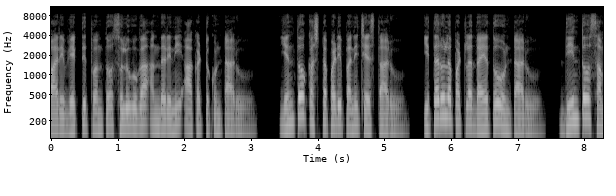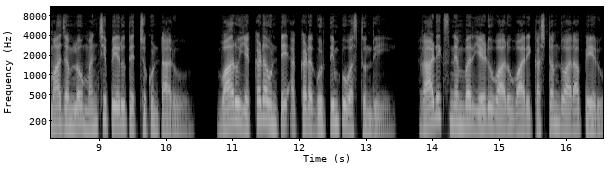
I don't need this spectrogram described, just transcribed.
వారి వ్యక్తిత్వంతో సులువుగా అందరినీ ఆకట్టుకుంటారు. ఎంతో కష్టపడి పనిచేస్తారు ఇతరుల పట్ల దయతో ఉంటారు. దీంతో సమాజంలో మంచి పేరు తెచ్చుకుంటారు. వారు ఎక్కడ ఉంటే అక్కడ గుర్తింపు వస్తుంది. రాడిక్స్ నెంబర్ ఏడు వారు వారి కష్టం ద్వారా పేరు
